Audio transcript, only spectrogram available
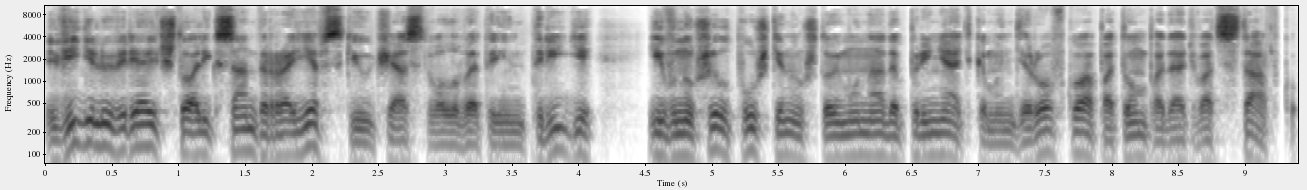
Вигель уверяет, что Александр Раевский участвовал в этой интриге и внушил Пушкину, что ему надо принять командировку, а потом подать в отставку.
